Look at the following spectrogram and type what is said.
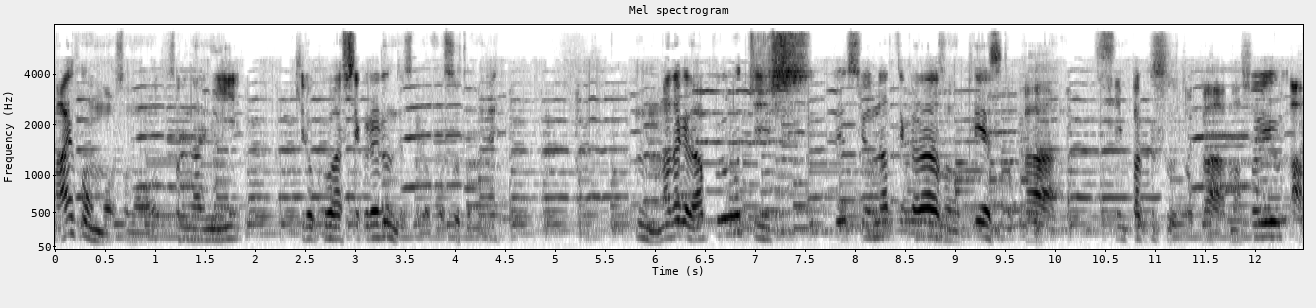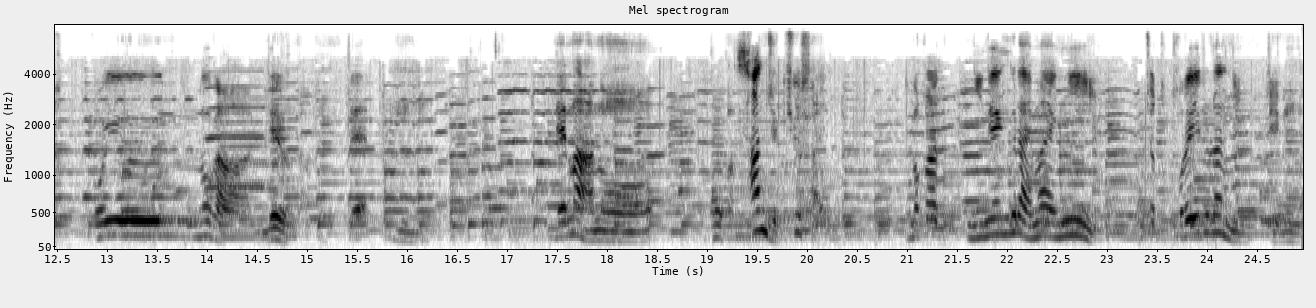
iPhone もそのそれなりに記録はしてくれるんですけど、歩数とかね。うんまあ、だけど Apple Watch ですようになってから、そのペースとか心拍数とか、まあ、そういう、あこういうのが出るんだと思って、うん、で、まあ、あの、39歳今から2年ぐらい前に、トレイルランニングっていうものに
